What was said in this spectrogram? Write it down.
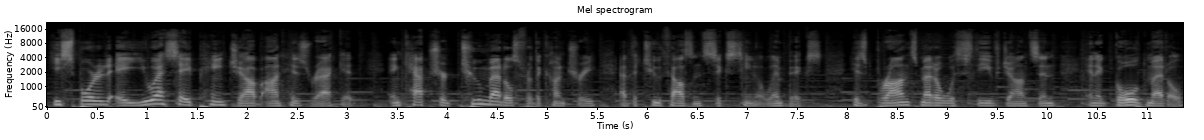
He sported a USA paint job on his racket and captured two medals for the country at the 2016 Olympics his bronze medal with Steve Johnson and a gold medal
